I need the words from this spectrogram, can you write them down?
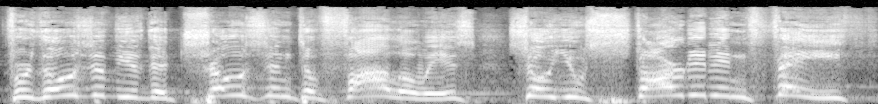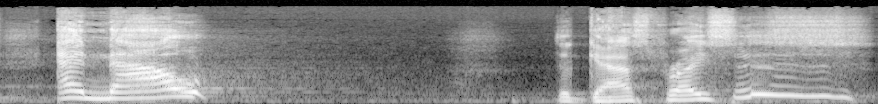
for those of you that chosen to follow, is so you started in faith and now the gas prices,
